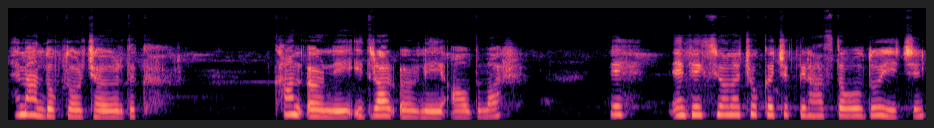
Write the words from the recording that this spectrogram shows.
Hemen doktor çağırdık. Kan örneği, idrar örneği aldılar. Ve enfeksiyona çok açık bir hasta olduğu için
